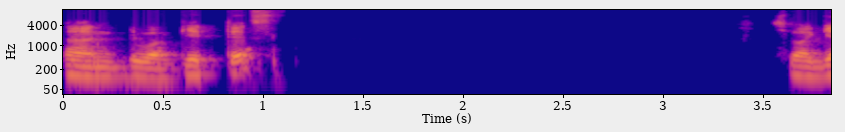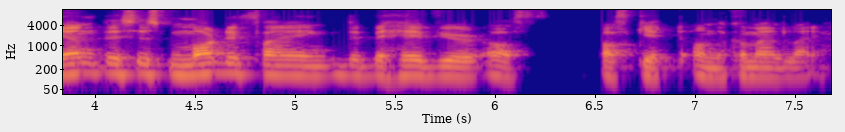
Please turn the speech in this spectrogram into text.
and do a git test. So again, this is modifying the behavior of, of git on the command line.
